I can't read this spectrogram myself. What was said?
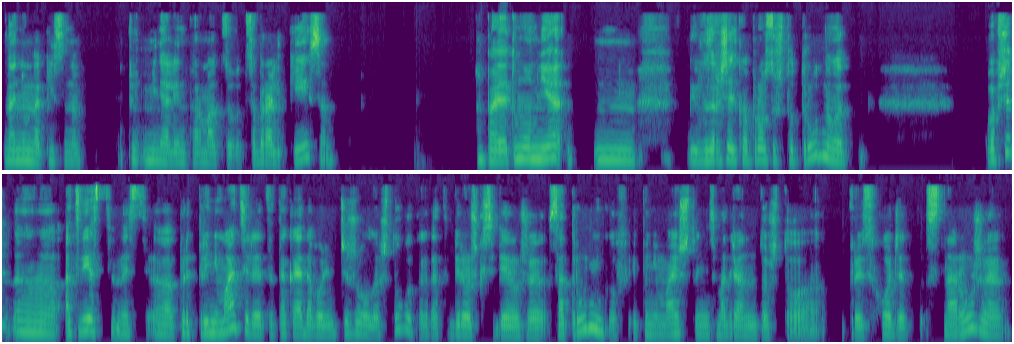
на нем написано меняли информацию, вот собрали кейсы. Поэтому мне, возвращаясь к вопросу, что трудного, вообще э, ответственность э, предпринимателя – это такая довольно тяжелая штука, когда ты берешь к себе уже сотрудников и понимаешь, что несмотря на то, что происходит снаружи,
